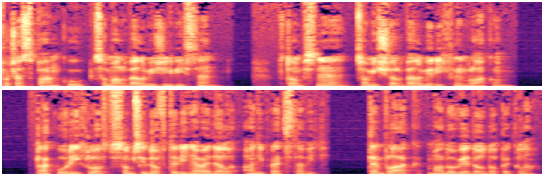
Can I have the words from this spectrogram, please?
Počas spánku som mal veľmi živý sen. V tom sne som išiel veľmi rýchlým vlakom. Takú rýchlosť som si dovtedy nevedel ani predstaviť. Ten vlak ma doviedol do pekla.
